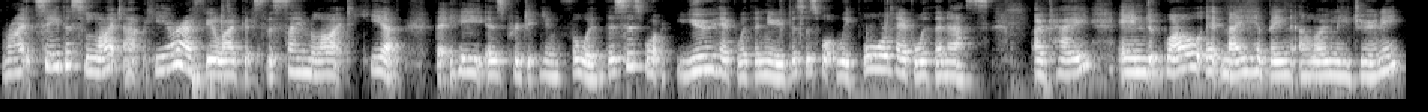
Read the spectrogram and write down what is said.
right? See this light up here? I feel like it's the same light here that he is projecting forward. This is what you have within you. This is what we all have within us, okay? And while it may have been a lonely journey,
